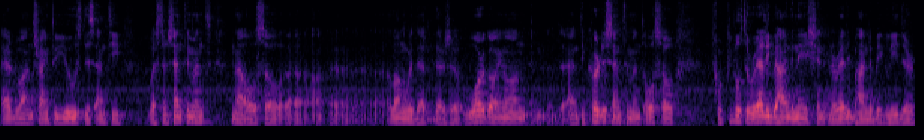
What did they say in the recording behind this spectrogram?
Erdogan trying to use this anti-Western sentiment. Now also, uh, uh along with that, there's a war going on, and the anti-Kurdish sentiment also for people to rally behind the nation and rally behind the big leader.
